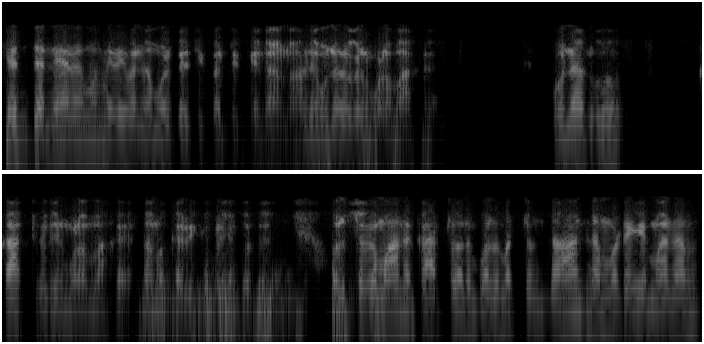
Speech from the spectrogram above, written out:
எந்த நேரமும் இறைவன் நம்மோடு பேசிக் கொண்டிருக்கின்றான் அந்த உணர்வுகள் மூலமாக. உணர்வு காற்றுகளின் மூலமாக நமக்கு அறிவிக்கப்படுகின்றது. ஒரு சுகமான காற்று வரும்போது மட்டும்தான் நம்முடைய மனம்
